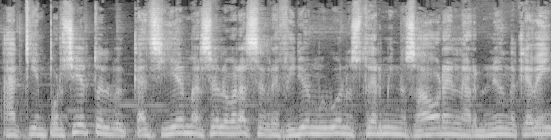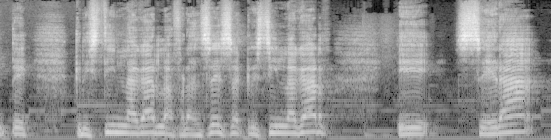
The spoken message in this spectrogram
a quien por cierto el canciller Marcelo Ebrard se refirió en muy buenos términos ahora en la reunión de G20, Christine Lagarde, la francesa Christine Lagarde, eh, será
